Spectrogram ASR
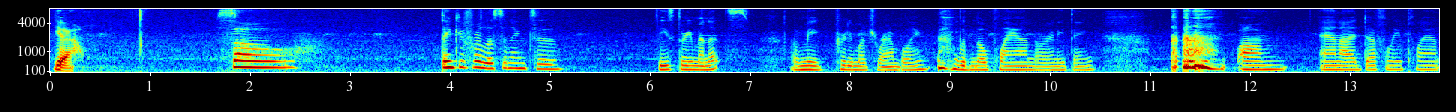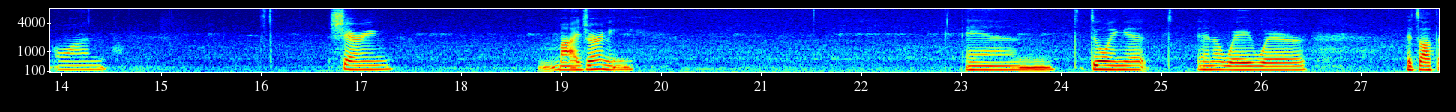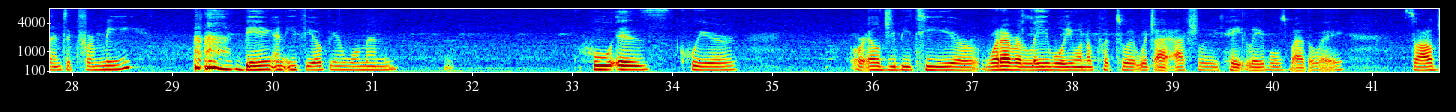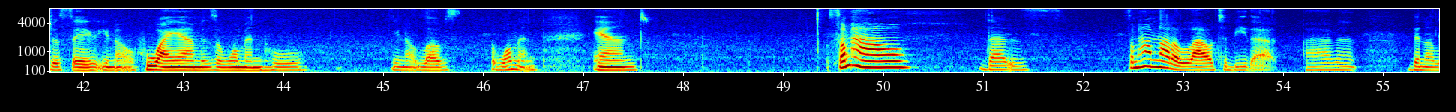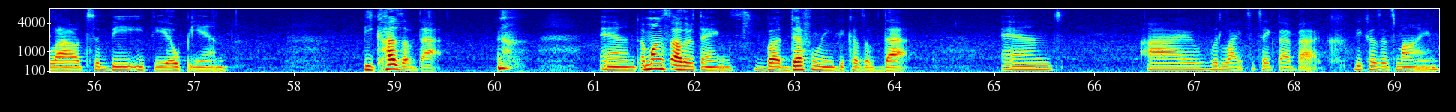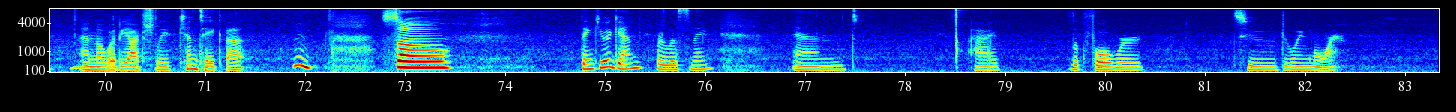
Yeah. So, thank you for listening to these three minutes of me pretty much rambling with no plan or anything. um, and I definitely plan on sharing my journey and doing it in a way where it's authentic for me being an Ethiopian woman who is queer or LGBT or whatever label you want to put to it, which I actually hate labels, by the way. So I'll just say, you know, who I am is a woman who, you know, loves a woman. And somehow that is somehow I'm not allowed to be that. I haven't been allowed to be Ethiopian because of that. and amongst other things, but definitely because of that. And I would like to take that back because it's mine and nobody actually can take that. Hmm. So, thank you again for listening. And I look forward to doing more.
